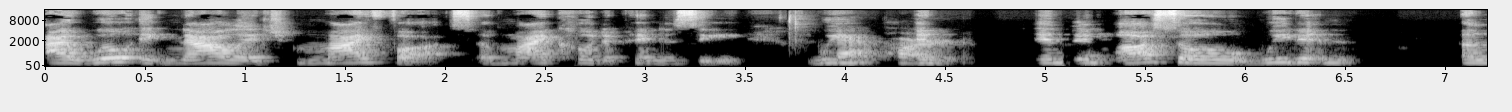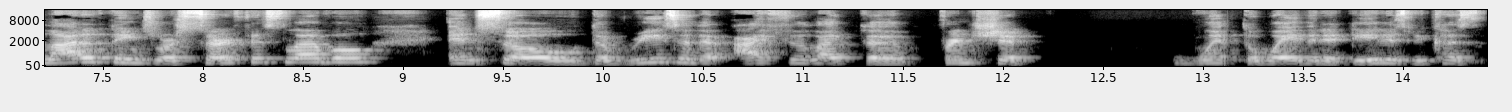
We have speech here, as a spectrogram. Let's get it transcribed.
I will acknowledge my thoughts of my codependency. We that part. And, and then also we didn't a lot of things were surface level. And so the reason that I feel like the friendship went the way that it did is because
